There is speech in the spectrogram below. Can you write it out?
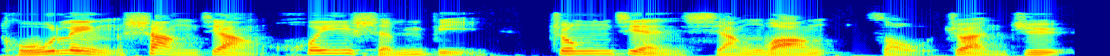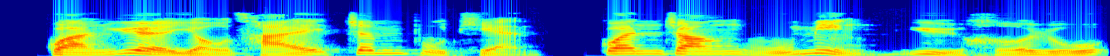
图令上将挥神笔，中见降王走传居。管乐有才真不舔，关张无命欲何如？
